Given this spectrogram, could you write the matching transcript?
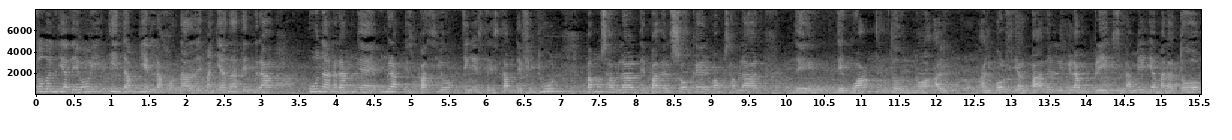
todo el día de hoy y también la jornada de mañana tendrá gran, eh, un gran espacio en este stand de Fitur. Vamos a hablar de paddle soccer, vamos a hablar de, de en torno al, al, golf y al paddle, el Grand Prix, la media maratón,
